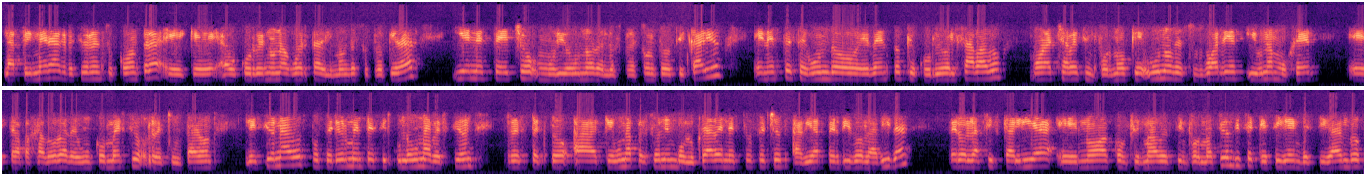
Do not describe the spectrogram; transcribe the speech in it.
la primera agresión en su contra eh, que ocurrió en una huerta de limón de su propiedad y en este hecho murió uno de los presuntos sicarios. En este segundo evento que ocurrió el sábado, Mora Chávez informó que uno de sus guardias y una mujer eh, trabajadora de un comercio resultaron lesionados. Posteriormente circuló una versión respecto a que una persona involucrada en estos hechos había perdido la vida pero la fiscalía eh, no ha confirmado esta información. Dice que sigue investigando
